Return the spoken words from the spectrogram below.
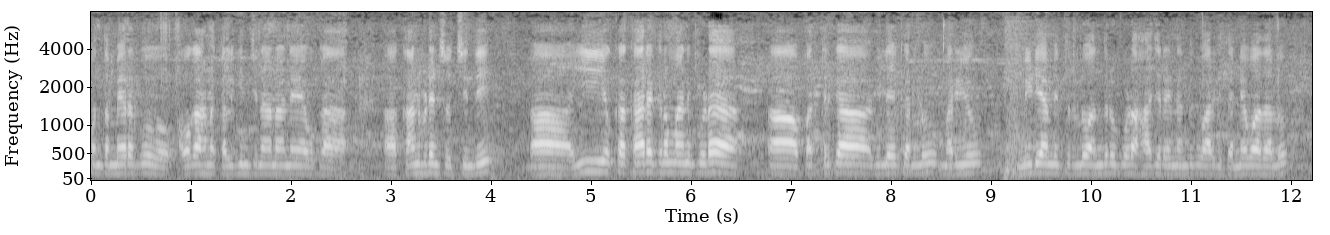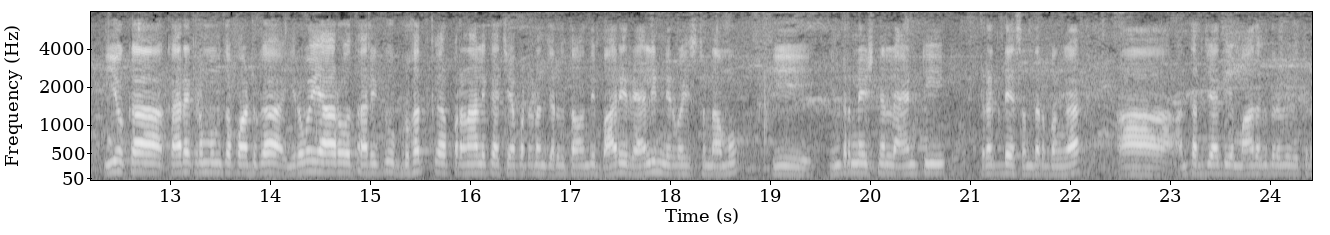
కొంత మేరకు అవగాహన కలిగించినాననే ఒక కాన్ఫిడెన్స్ వచ్చింది. ఈ యొక్క కార్యక్రమానికి కూడా పత్రికా విలేకరులు మరియు మీడియా మిత్రులు అందరూ కూడా హాజరైనందుకు వారికి ధన్యవాదాలు. ఈ యొక్క కార్యక్రమంతో పాటుగా ఇరవై ఆరో తారీఖు బృహత్ ప్రణాళిక చేపట్టడం జరుగుతూ ఉంది. భారీ ర్యాలీని నిర్వహిస్తున్నాము ఈ ఇంటర్నేషనల్ యాంటీ డ్రగ్ డే సందర్భంగా. అంతర్జాతీయ మాదక ద్రవ్య వ్యతిరేక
